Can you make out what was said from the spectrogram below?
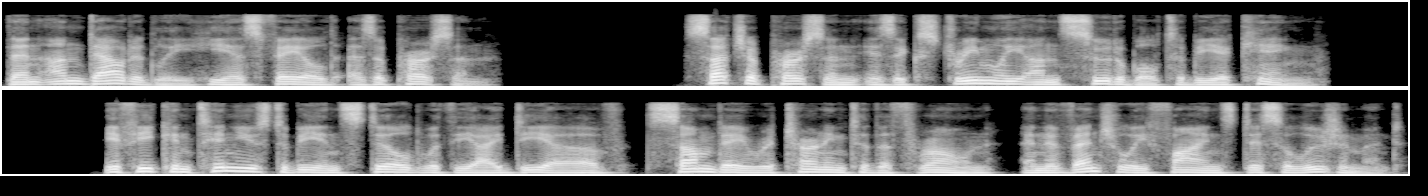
then undoubtedly he has failed as a person. Such a person is extremely unsuitable to be a king. If he continues to be instilled with the idea of someday returning to the throne and eventually finds disillusionment,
